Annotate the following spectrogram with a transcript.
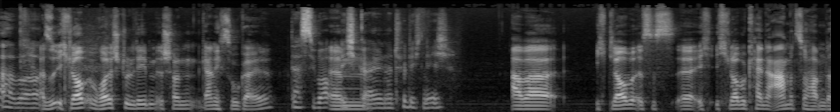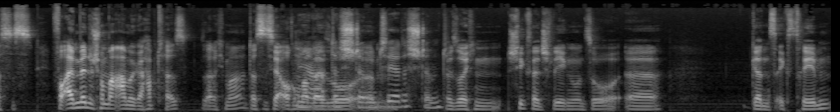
Aber. Also, ich glaube, im Rollstuhlleben ist schon gar nicht so geil. Das ist überhaupt ähm, nicht geil, natürlich nicht aber ich glaube, es ist, äh, ich, ich glaube, keine Arme zu haben, das ist, vor allem wenn du schon mal Arme gehabt hast, sag ich mal, das ist ja auch immer ja, bei so, das stimmt, ähm, ja, das stimmt. bei solchen Schicksalsschlägen und so äh, ganz extrem.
